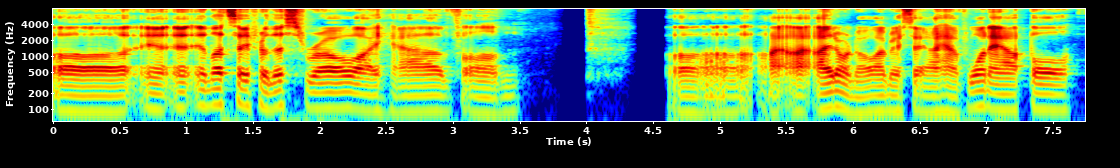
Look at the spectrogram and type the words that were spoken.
Uh, and, and, let's say for this row, I have, um, uh, I, I don't know, I may say I have one apple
